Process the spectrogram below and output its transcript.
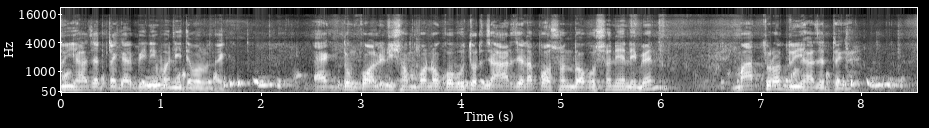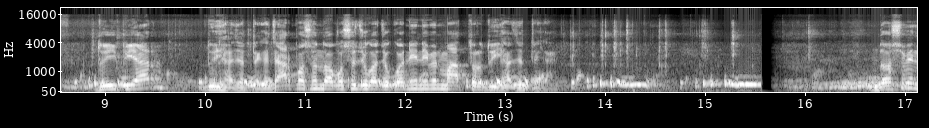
দুই হাজার টাকার বিনিময় নিতে পারব দেখেন। একদম কোয়ালিটি সম্পন্ন কবুতর, যার যেটা পছন্দ অবশ্যই নিয়ে নেবেন। মাত্র দুই হাজার টাকা। দুই পেয়ার দুই হাজার টাকা। যার পছন্দ অবশ্যই যোগাযোগ করে নিয়ে নেবেন, মাত্র দুই হাজার টাকা। দশমিন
